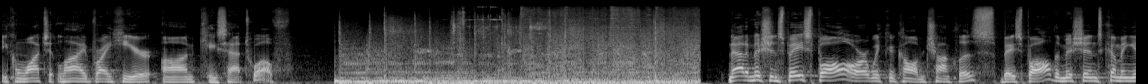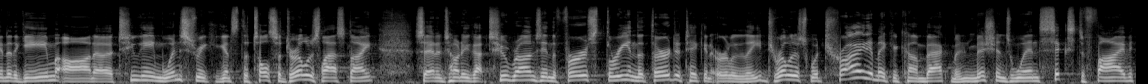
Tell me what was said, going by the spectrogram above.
You can watch it live right here on KSAT 12. Now to Missions Baseball, or we could call them Chanclas Baseball. The Missions coming into the game on a two-game win streak against the Tulsa Drillers last night. San Antonio got two runs in the first, three in the third to take an early lead. Drillers would try to make a comeback, but Missions win six to five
